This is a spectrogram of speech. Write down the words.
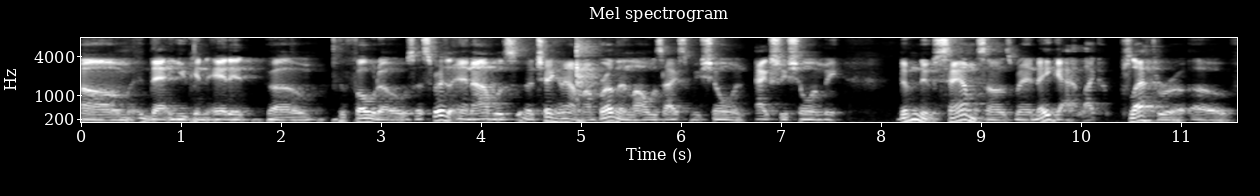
um, that you can edit um, the photos, especially. And I was uh, checking out. My brother-in-law was actually showing, actually showing me them new Samsungs. Man, they got like a plethora of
